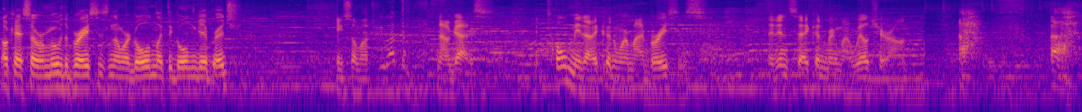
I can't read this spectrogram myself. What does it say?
Okay, so remove the braces and then we're golden, like the Golden Gate Bridge. Thank you so much. You're welcome. Now, guys, they told me that I couldn't wear my braces. They didn't say I couldn't bring my wheelchair on. Ah, ah.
